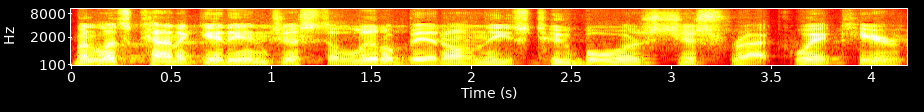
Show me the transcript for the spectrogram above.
But let's kind of get in just a little bit on these two boys, just right quick here.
